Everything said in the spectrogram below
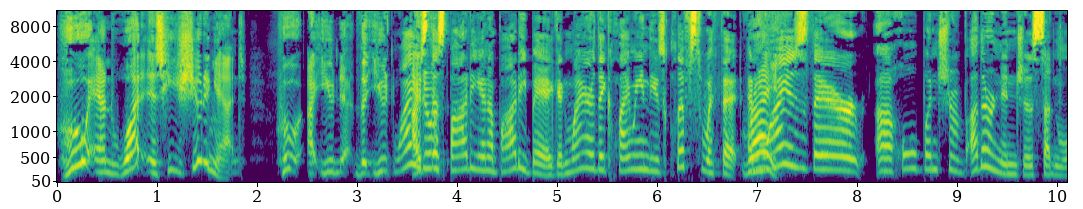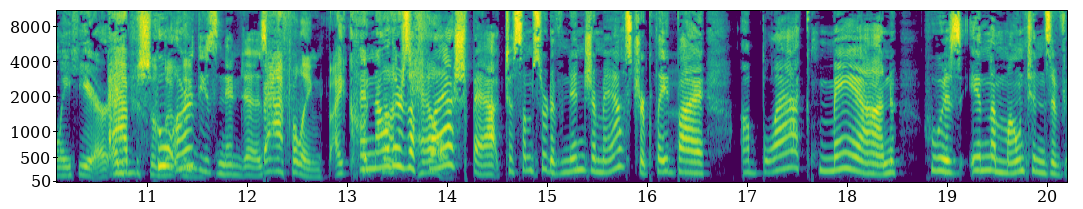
who and what is he shooting at? Who I- you the, you? Why I is this body in a body bag, and why are they climbing these cliffs with it? And Right. why is there a whole bunch of other ninjas suddenly here? And Absolutely Who are these ninjas? baffling? I could And now there's a tell. flashback to some sort of ninja master played by a black man who is in the mountains of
